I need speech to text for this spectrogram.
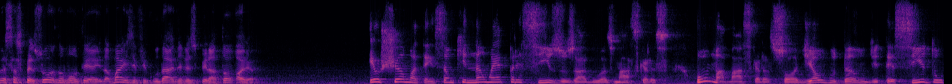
essas pessoas não vão ter ainda mais dificuldade respiratória? Eu chamo a atenção que não é preciso usar duas máscaras. Uma máscara só de algodão, de tecido,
